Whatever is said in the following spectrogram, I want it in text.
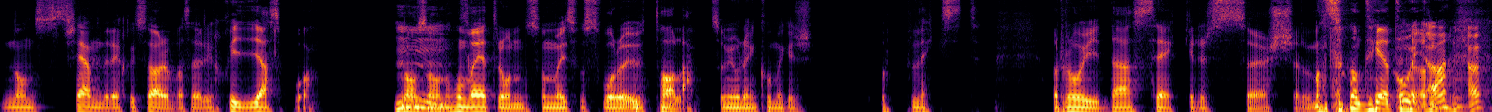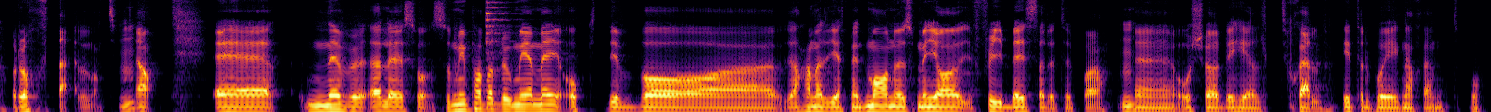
någon känd regissör var så här, regias på. Någon Mm. sån, hon, vad heter hon som är så svår att uttala, som gjorde en komikers uppväxt. Roida Säkersörs eller något sånt heter hon. ja, ja. Rohta eller något. Mm. Ja. Eh, never, eller så. så min pappa drog med mig och det var, han hade gett mig ett manus, men jag freebasade typ bara Mm. eh, och körde helt själv. Hittade på egna skämt. Och,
